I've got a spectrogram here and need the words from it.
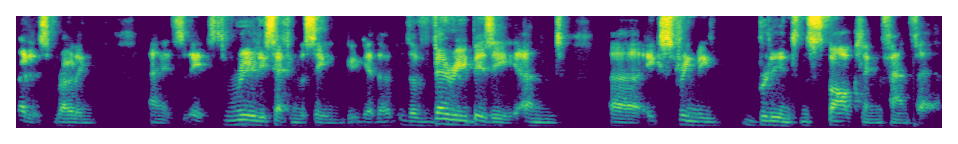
Credits rolling, and it's it's really setting the scene. You get the the very busy and uh, extremely brilliant and sparkling fanfare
